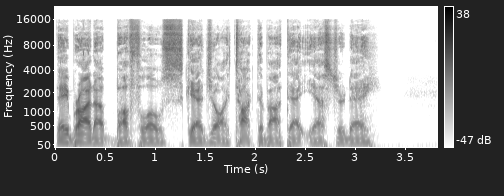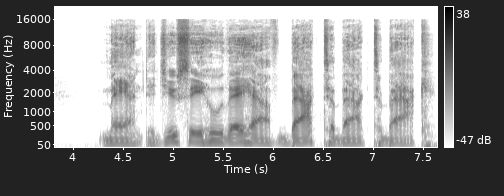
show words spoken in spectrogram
they brought up Buffalo's schedule. I talked about that yesterday. Man, did you see who they have back to back to back?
